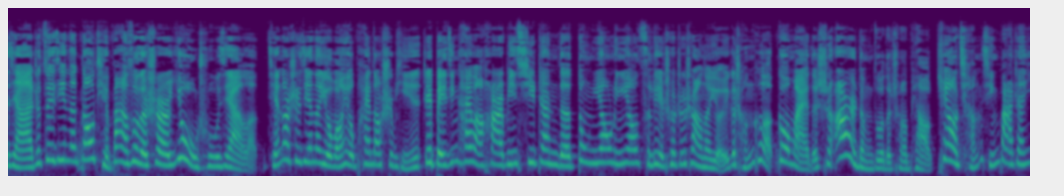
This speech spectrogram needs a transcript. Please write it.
那讲啊，这最近呢，高铁霸座的事儿又出现了。前段时间呢，有网友拍到视频，这北京开往哈尔滨西站的动幺零幺次列车之上呢，有一个乘客购买的是二等座的车票，却要强行霸占一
